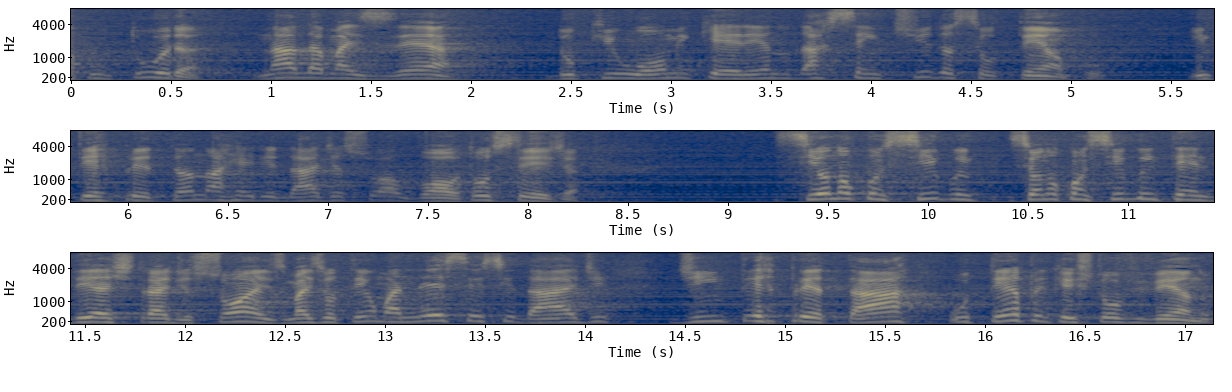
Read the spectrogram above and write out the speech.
a cultura nada mais é do que o homem querendo dar sentido ao seu tempo, interpretando a realidade à sua volta. Ou seja, se eu não consigo, se eu não consigo entender as tradições, mas eu tenho uma necessidade de interpretar o tempo em que eu estou vivendo.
